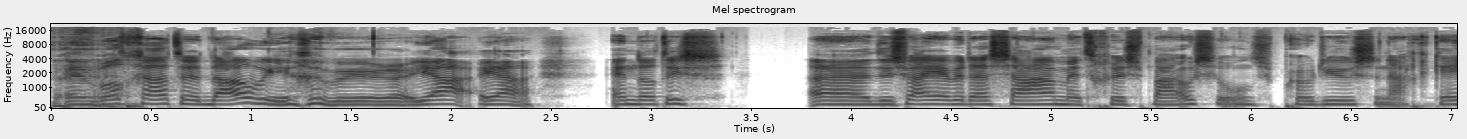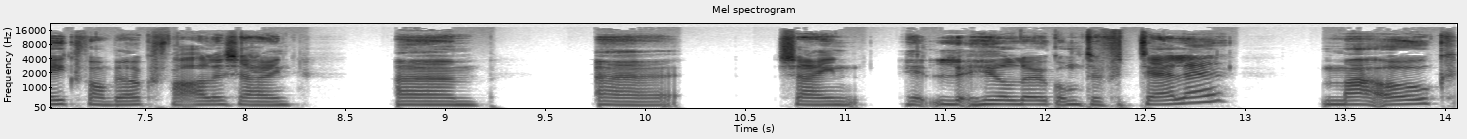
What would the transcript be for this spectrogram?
en wat gaat er nou weer gebeuren? Ja, ja. En dat is. dus wij hebben daar samen met Gus Mausen, onze producer, naar gekeken van welke verhalen zijn, um, zijn heel leuk om te vertellen. Maar ook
